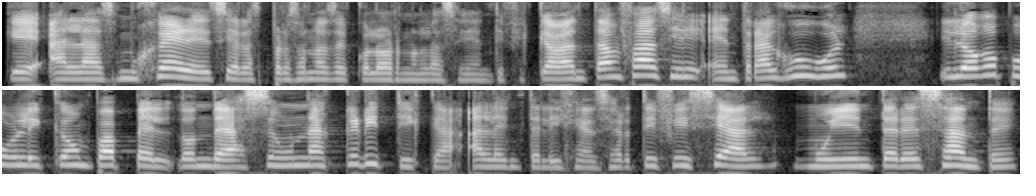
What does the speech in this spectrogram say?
que a las mujeres y a las personas de color no las identificaban tan fácil, entra a Google y luego publica un papel donde hace una crítica a la inteligencia artificial muy interesante.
